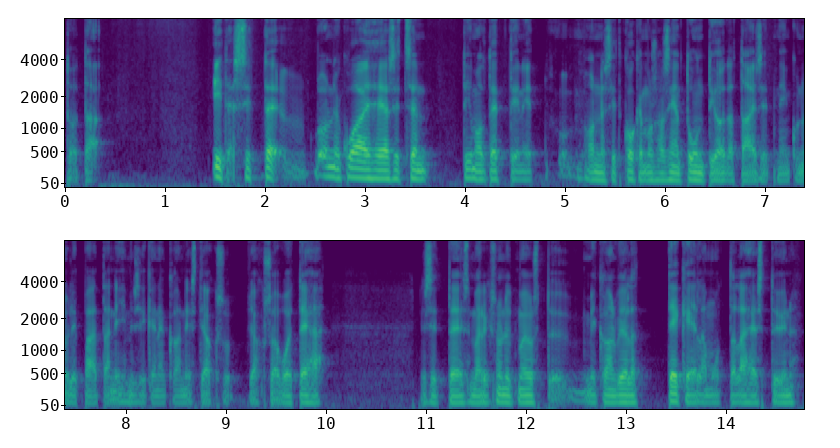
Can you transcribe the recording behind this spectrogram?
tota, itse sitten on joku aihe ja sitten sen tiimolta etsii, niin on ne sitten kokemusasiantuntijoita tai sitten niin kuin ylipäätään ihmisiä, kenen kanssa niistä jakso, jaksoja voi tehdä. Niin sitten esimerkiksi, no nyt mä just, mikä on vielä tekeillä, mutta lähestyin –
